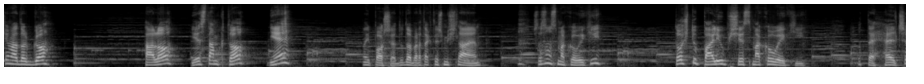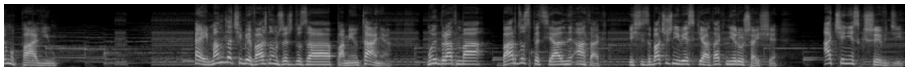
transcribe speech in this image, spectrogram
Siema, Doggo. Halo? Jest tam kto? Nie? No i poszedł. Dobra, tak też myślałem. Czy to są smakołyki? Ktoś tu palił psie smakołyki. What the hell? Czemu palił? Hej, mam dla ciebie ważną rzecz do zapamiętania. Mój brat ma bardzo specjalny atak. Jeśli zobaczysz niebieski atak, nie ruszaj się. A cię nie skrzywdzi.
